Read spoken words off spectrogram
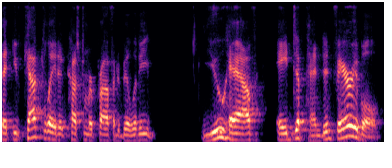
that you've calculated customer profitability, you have a dependent variable.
